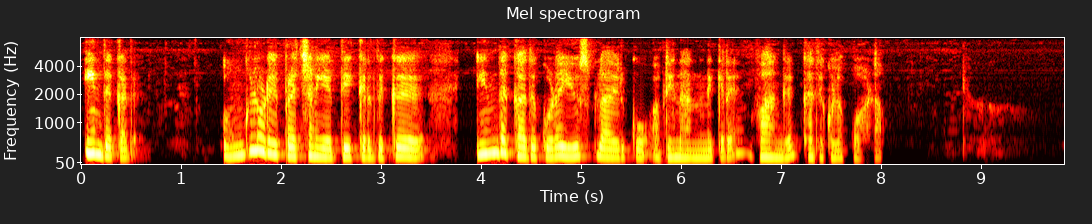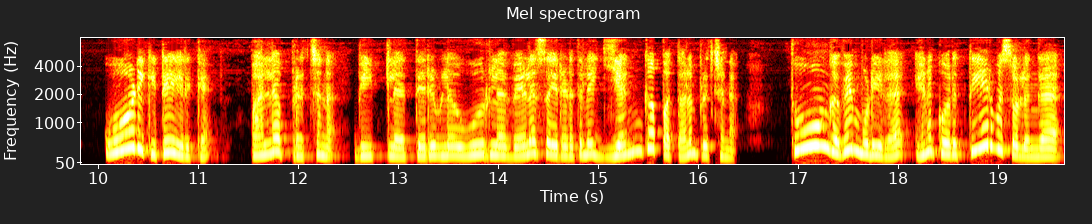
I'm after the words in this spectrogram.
இந்த கதை. உங்களுடைய பிரச்சனையை தீர்க்கறதுக்கு இந்த கதை கூட யூஸ்ஃபுல்லாக இருக்கும் அப்படின்னு நான் நினைக்கிறேன். வாங்க கதைக்குள்ள போகலாம். ஓடிக்கிட்டே இருக்கேன். பல பிரச்சனை. வீட்டில் தெருவில் ஊரில் வேலை செய்கிற இடத்துல எங்கே பார்த்தாலும் பிரச்சனை. தூங்கவே முடியல. எனக்கு ஒரு தீர்வு சொல்லுங்க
